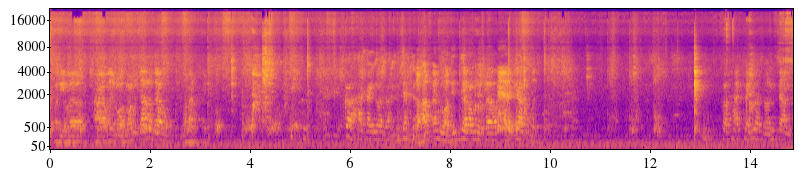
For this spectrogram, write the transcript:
ફરી હવે આ હવે રોધવાનું ચાલુ જાવ બહાર કહાર ખાઈ નોંધવાનું ચાલુ બહાર ખાઈને રોધી જ દેવાનું એટલે. કહાર ચાલે.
